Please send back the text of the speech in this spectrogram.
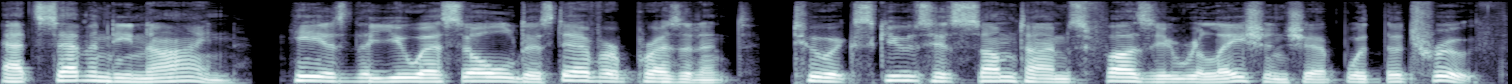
At 79, he is the U.S. oldest ever president to excuse his sometimes fuzzy relationship with the truth,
